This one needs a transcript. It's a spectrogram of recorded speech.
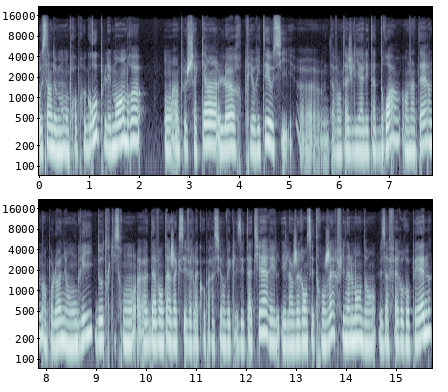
au sein de mon propre groupe, les membres un peu chacun leurs priorités aussi, euh, davantage liées à l'état de droit en interne, en Pologne, en Hongrie, d'autres qui seront euh, davantage axés vers la coopération avec les États tiers et, l'ingérence étrangère finalement dans les affaires européennes,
